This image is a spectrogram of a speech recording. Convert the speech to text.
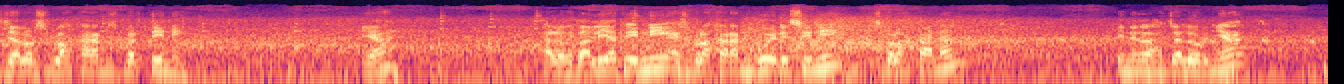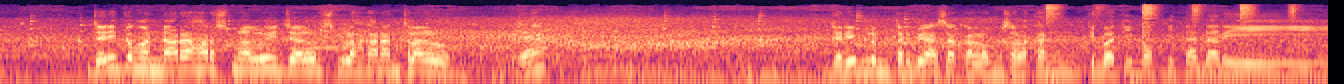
jalur sebelah kanan seperti ini ya. Kalau kita lihat ini sebelah kanan gue di sini sebelah kanan. Inilah jalurnya. Jadi pengendara harus melalui jalur sebelah kanan selalu ya. Jadi belum terbiasa kalau misalkan tiba-tiba kita dari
